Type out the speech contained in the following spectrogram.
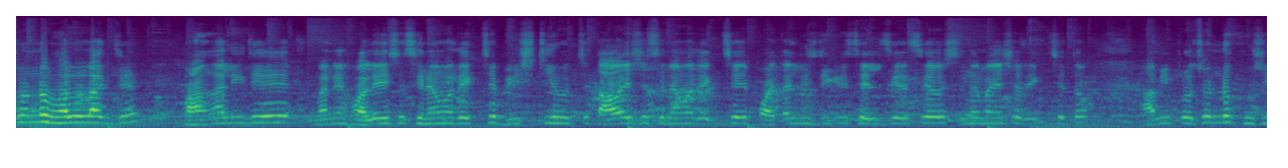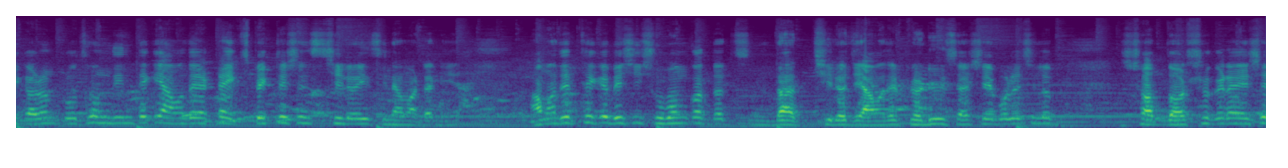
প্রচণ্ড ভালো লাগছে। বাঙালি যে মানে হলে এসে সিনেমা দেখছে, বৃষ্টি হচ্ছে, তাও এসে সিনেমা দেখছে, পঁয়তাল্লিশ ডিগ্রি সেলসিয়াসেও সিনেমা এসে দেখছে তো আমি প্রচণ্ড খুশি কারণ প্রথম দিন থেকে আমাদের একটা এক্সপেকটেশনস ছিল এই সিনেমাটা নিয়ে। আমাদের থেকে বেশি শুভঙ্কর দত্ত ছিল যে আমাদের প্রডিউসার সে বলেছিল সব দর্শকেরা এসে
